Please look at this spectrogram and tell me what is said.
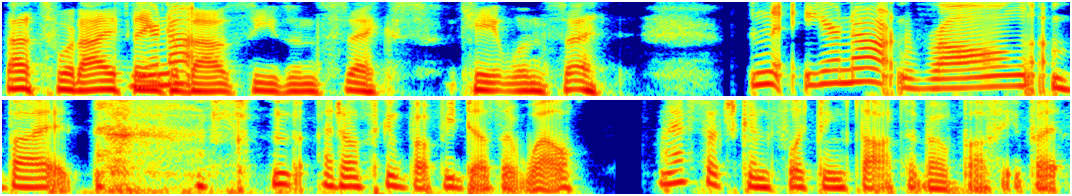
That's what I think not- about season six, Caitlin said. N- you're not wrong, but I don't think Buffy does it well. I have such conflicting thoughts about Buffy, but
